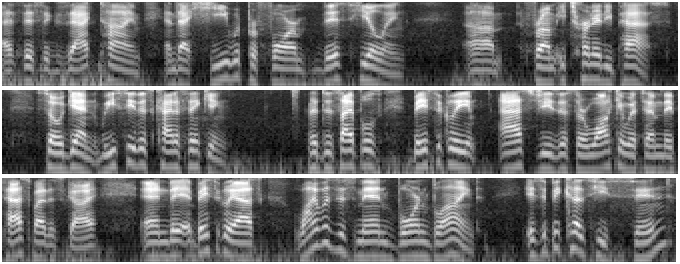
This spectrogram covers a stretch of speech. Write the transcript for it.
at this exact time and that he would perform this healing um, from eternity past. So again, we see this kind of thinking. The disciples basically ask Jesus, they're walking with him, they pass by this guy, and they basically ask, Why was this man born blind? Is it because he sinned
